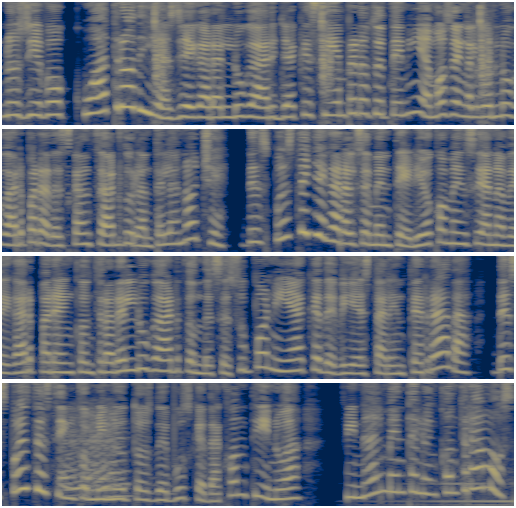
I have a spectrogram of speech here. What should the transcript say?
Nos llevó cuatro días llegar al lugar, ya que siempre nos deteníamos en algún lugar para descansar durante la noche. Después de llegar al cementerio, comencé a navegar para encontrar el lugar donde se suponía que debía estar enterrada. Después de cinco minutos de búsqueda continua, finalmente lo encontramos.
